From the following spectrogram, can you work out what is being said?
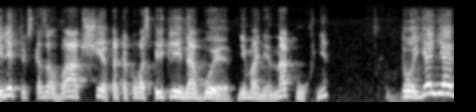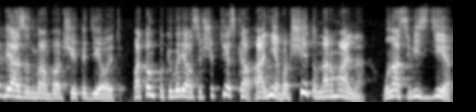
электрик сказал, вообще, так как у вас переклеены обои, внимание, на кухне, то я не обязан вам вообще это делать. Потом поковырялся в щитке и сказал, а, не, вообще это нормально. У нас везде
